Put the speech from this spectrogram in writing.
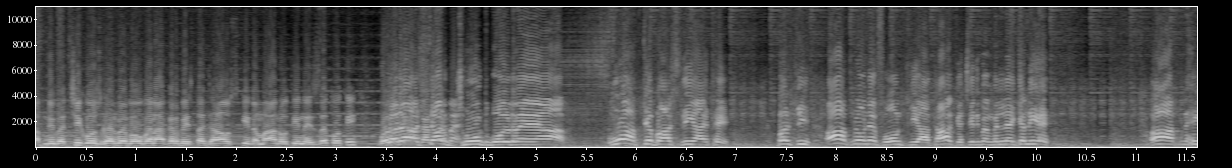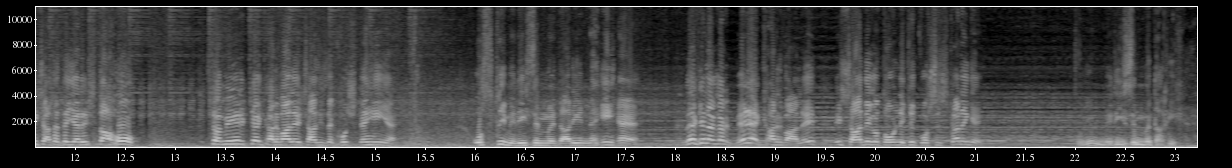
अपनी बच्ची को उस घर में बहू बनाकर भेजता जहाँ उसकी न मान होती न इज़्ज़त होती। बोलो? झूठ बोल रहे हैं आप। वो आपके पास नहीं आए थे। बल्कि आपने उन्हें फ़ोन किया था कचहरी में मिलने के लिए। आप नहीं चाहते थे यह रिश्ता हो। समीर के घर वाले शादी से खुश नहीं है। उसकी मेरी ज़िम्मेदारी नहीं है। लेकिन अगर मेरे घर वाले इस शादी को तोड़ने की कोशिश करेंगे तो ये मेरी ज़िम्मेदारी है।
